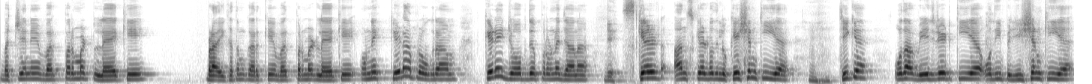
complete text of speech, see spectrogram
ਬੱਚੇ ਨੇ ਵਰਕ ਪਰਮਿਟ ਲੈ ਕੇ ਪੜ੍ਹਾਈ ਖਤਮ ਕਰਕੇ ਵਰਕ ਪਰਮਿਟ ਲੈ ਕੇ ਉਹਨੇ ਕਿਹੜਾ ਪ੍ਰੋਗਰਾਮ ਕਿਹੜੇ ਜੌਬ ਦੇ ਉੱਪਰ ਉਹਨੇ ਜਾਣਾ ਜੀ। ਸਕਿਲਡ ਅਨਸਕਿਲਡ ਉਹਦੀ ਲੋਕੇਸ਼ਨ ਕੀ ਹੈ ਠੀਕ ਹੈ ਉਹਦਾ ਵੇਜ ਰੇਟ ਕੀ ਹੈ ਉਹਦੀ ਪੋਜੀਸ਼ਨ ਕੀ ਹੈ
